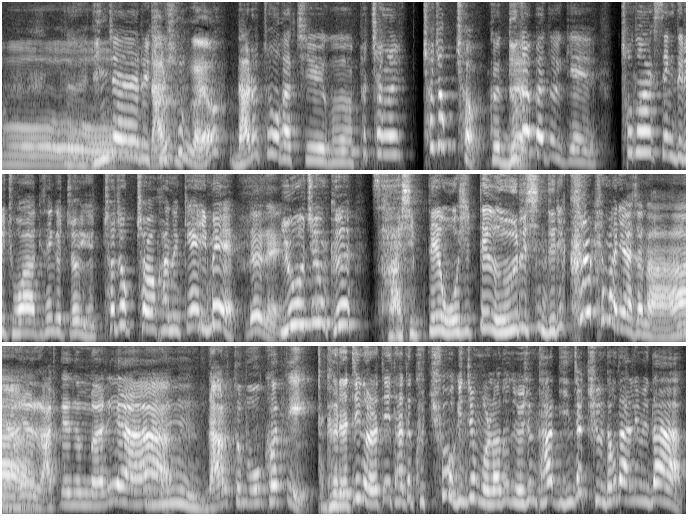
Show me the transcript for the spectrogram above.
뭐 네, 닌자를 나루토인가요? 나루토 같이 그 표창을 처적척. 그 누가 네. 봐도 이게 초등학생들이 좋아하게 생겼죠. 이게 처적척 하는 게임에 네네. 요즘 그 40대, 50대 어르신들이 그렇게 많이 야, 하잖아. 라떼는 말이야. 음. 나루토 보고 컸디. 그렇지, 그렇지. 다들 그 추억인지 몰라도 요즘 다 닌자 키운다고 난립니다.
